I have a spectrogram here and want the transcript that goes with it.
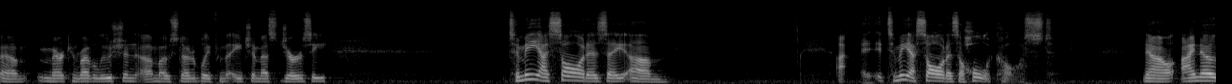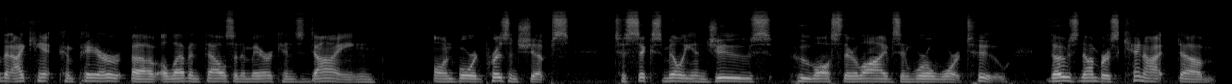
um, American Revolution, uh, most notably from the HMS Jersey, to me, I saw it as a. Um, I, it, to me, I saw it as a Holocaust. Now, I know that I can't compare uh, 11,000 Americans dying on board prison ships to 6 million Jews who lost their lives in World War II. Those numbers cannot um,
